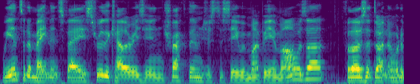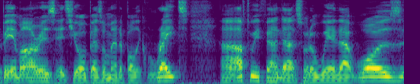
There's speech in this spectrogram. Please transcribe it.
We entered a maintenance phase, threw the calories in, tracked them just to see where my BMR was at. For those that don't know what a BMR is, it's your basal metabolic rate. Uh, after we found out sort of where that was,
